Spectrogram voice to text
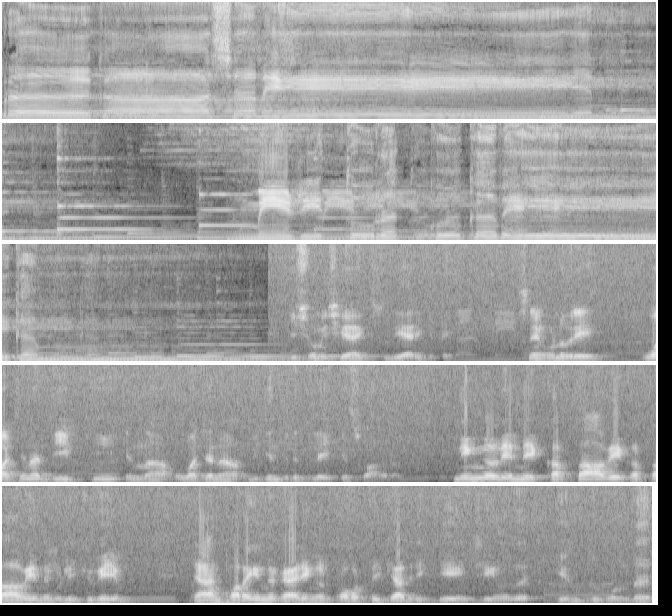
പ്രകാശമേ. മിഴി തുറക്കുക വേഗം. ഈശോമിശിയായി സ്തുതിയായിരിക്കട്ടെ. സ്നേഹമുള്ളവരെ വചന ദീപ്തി എന്ന വചന വിചിന്തനത്തിലേക്ക് സ്വാഗതം. നിങ്ങൾ എന്നെ കർത്താവേ കർത്താവെ എന്ന് വിളിക്കുകയും ഞാൻ പറയുന്ന കാര്യങ്ങൾ പ്രവർത്തിക്കാതിരിക്കുകയും ചെയ്യുന്നത് എന്തുകൊണ്ട്?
